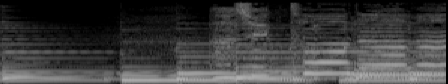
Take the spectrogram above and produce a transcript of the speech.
아직도 남아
